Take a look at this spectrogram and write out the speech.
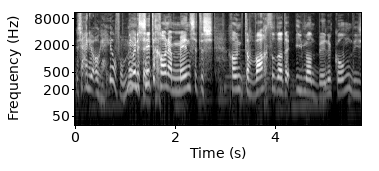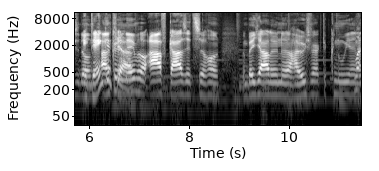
Er zijn nu ook heel veel mensen. maar er zitten gewoon naar mensen te, gewoon te wachten totdat er iemand binnenkomt die ze dan aan het, kunnen ja. nemen. Dan AFK zitten ze gewoon een beetje aan hun eh, huiswerk te knoeien. En Maar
